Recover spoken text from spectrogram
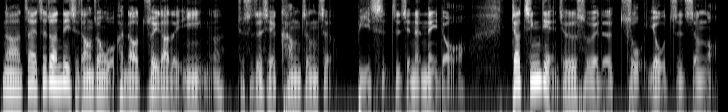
那在这段历史当中，我看到最大的阴影呢，就是这些抗争者。彼此之间的内斗哦，比较经典就是所谓的左右之争哦。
